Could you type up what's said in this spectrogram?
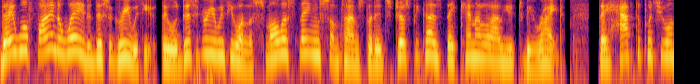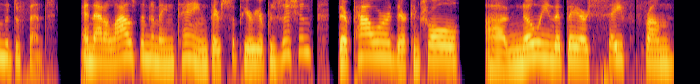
they will find a way to disagree with you. They will disagree with you on the smallest things sometimes, but it's just because they cannot allow you to be right. They have to put you on the defense, and that allows them to maintain their superior position, their power, their control, uh, knowing that they are safe from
